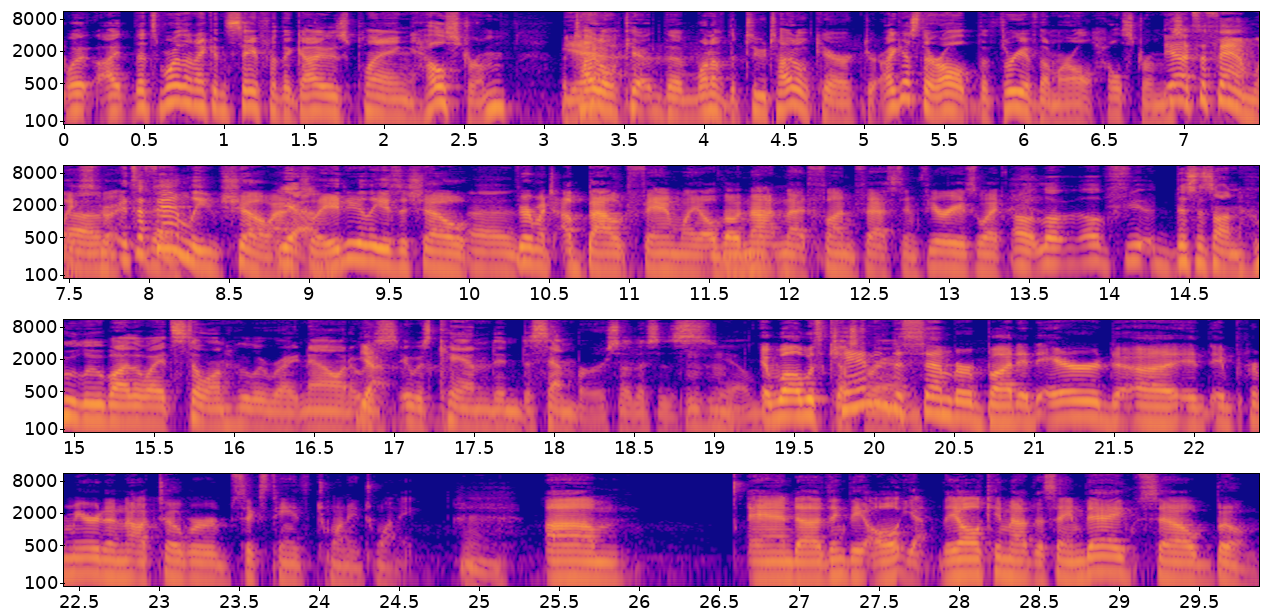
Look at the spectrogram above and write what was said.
Well, I, that's more than I can say for the guy who's playing Hellstrom, the Yeah. title, the one of the two title character. I guess they're all the three of them are all Hellstroms. Yeah, it's a family story. It's a family show, Um, yeah. Uh, actually. It really is a show very much about family, although not in that fun, fast and furious way. Oh, look, oh, this is on Hulu, by the way. It's still on Hulu right now, and it was it was canned in December, so this is you know. It- well, it was canned in. December, but it aired. Uh, it, it premiered on October sixteenth, twenty twenty. Hmm. Um, and uh, I think they all, yeah, they all came out the same day. So boom,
